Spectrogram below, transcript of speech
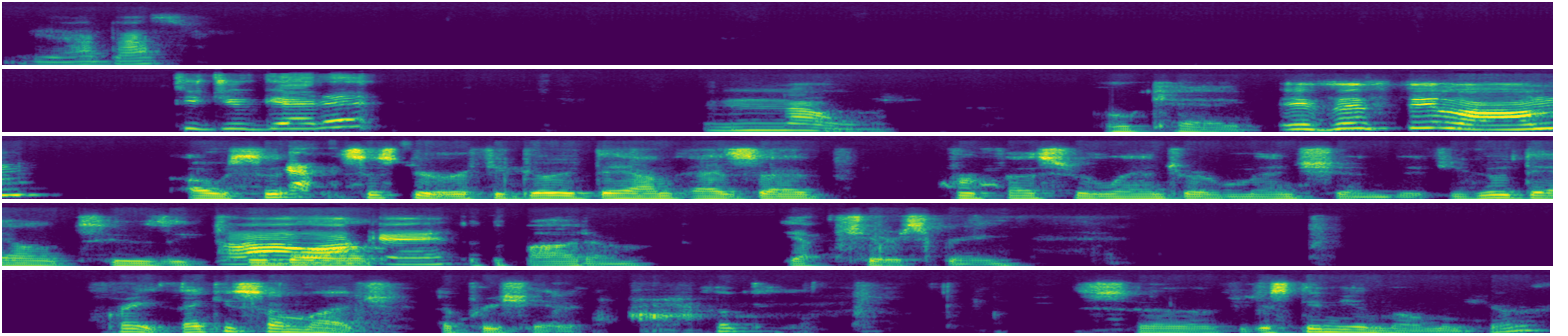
Yeah, that's Did you get it? no. Okay. Is it still on? Oh, si sister, if you go down, as uh, Professor Landrau mentioned, if you go down to the Oh, toolbar okay. at the bottom, yep, share screen. Great, thank you so much. I appreciate it. Okay. So if you just give me a moment here.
